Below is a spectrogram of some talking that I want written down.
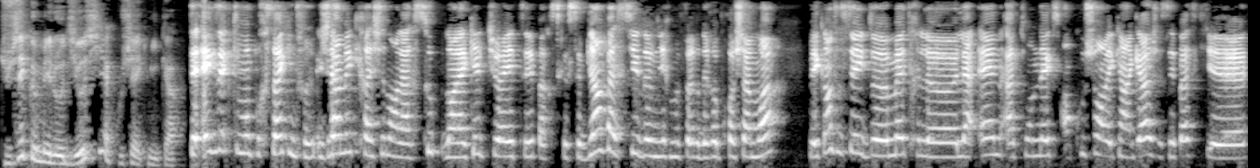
Tu sais que Mélodie aussi a couché avec Mika. C'est exactement pour ça qu'il ne faut jamais cracher dans la soupe dans laquelle tu as été, parce que c'est bien facile de venir me faire des reproches à moi, mais quand tu essayes de mettre le- la haine à ton ex en couchant avec un gars, je sais pas ce qui est,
